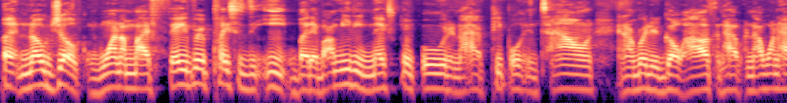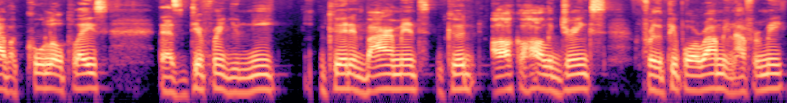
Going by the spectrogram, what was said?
But no joke, one of my favorite places to eat. But if I'm eating Mexican food and I have people in town and I'm ready to go out and have and I want to have a cool little place that's different, unique, good environment, good alcoholic drinks for the people around me, not for me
